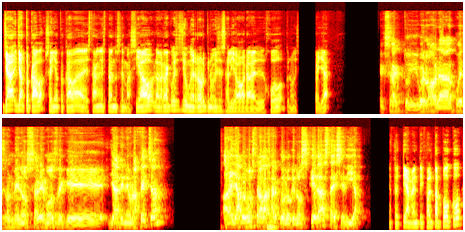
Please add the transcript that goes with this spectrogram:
ya, ya tocaba, o sea, ya tocaba. Estaban esperándose demasiado. La verdad que hubiese sido un error que no hubiese salido ahora el juego, que no hubiese salido ya. Exacto, y bueno, ahora pues al menos sabemos de que ya tiene una fecha. Ahora ya podemos trabajar con lo que nos queda hasta ese día. Efectivamente, y falta poco.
